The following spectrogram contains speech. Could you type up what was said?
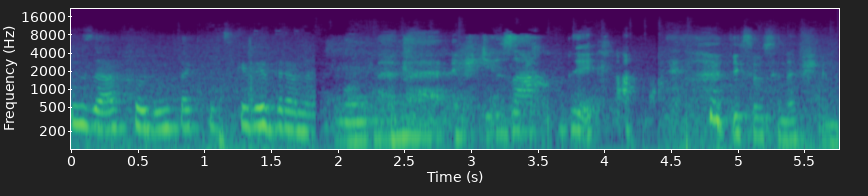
u záchodu, tak vždycky vybrané. Ne, ne, ještě záchody. Těch jsem si nevšiml.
